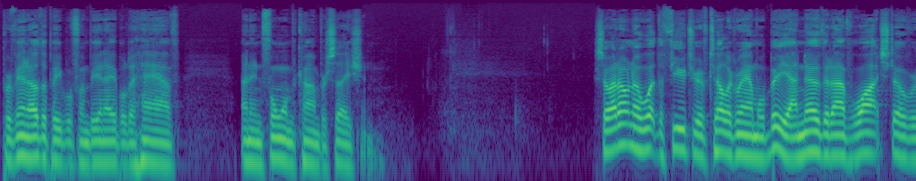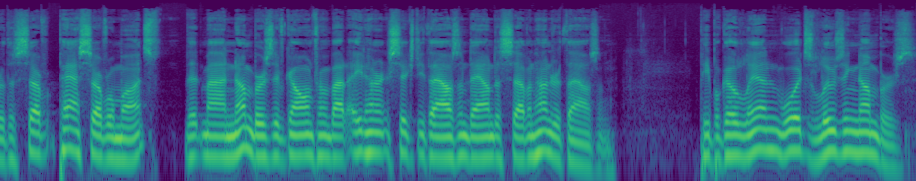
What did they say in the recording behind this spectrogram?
prevent other people from being able to have an informed conversation. So I don't know what the future of Telegram will be. I know that I've watched over the several, past several months that my numbers have gone from about 860,000 down to 700,000. People go, Lin Wood's losing numbers.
